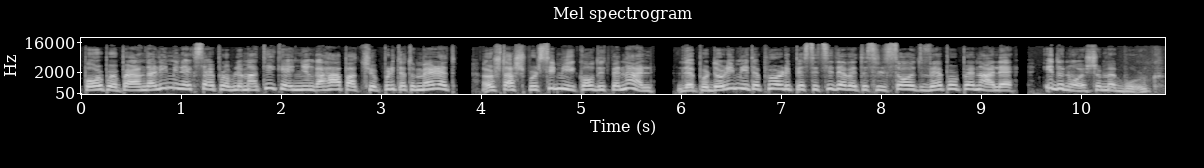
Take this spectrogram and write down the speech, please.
Por për parandalimin e kësaj problematike një nga hapat që pritet të merret është ashpërsimi i Kodit Penal dhe përdorimi i tepruar i pesticideve të cilësohet vepër penale i dënueshëm me burg.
